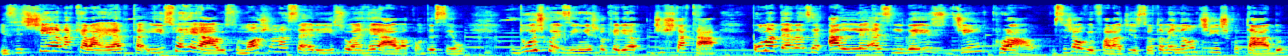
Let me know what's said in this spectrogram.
existia naquela época, e isso é real, isso mostra na série, isso é real, aconteceu. Duas coisinhas que eu queria destacar. Uma delas é le as leis Jim Crow. Você já ouviu falar disso? Eu também não tinha escutado.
